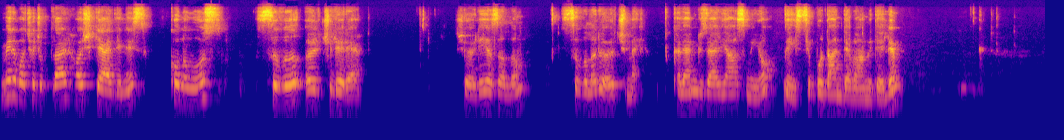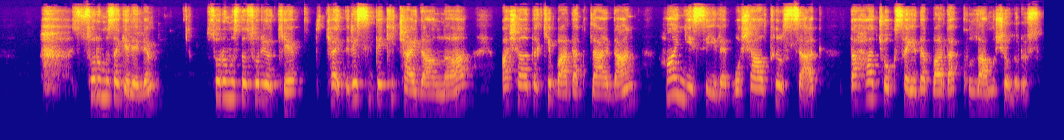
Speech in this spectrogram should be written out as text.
Merhaba çocuklar, hoş geldiniz. Konumuz sıvı ölçülere. Şöyle yazalım. Sıvıları ölçme. Kalem güzel yazmıyor. Neyse buradan devam edelim. Sorumuza gelelim. Sorumuzda soruyor ki çay- resimdeki çaydanlığa aşağıdaki bardaklardan hangisiyle boşaltırsak daha çok sayıda bardak kullanmış oluruz.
